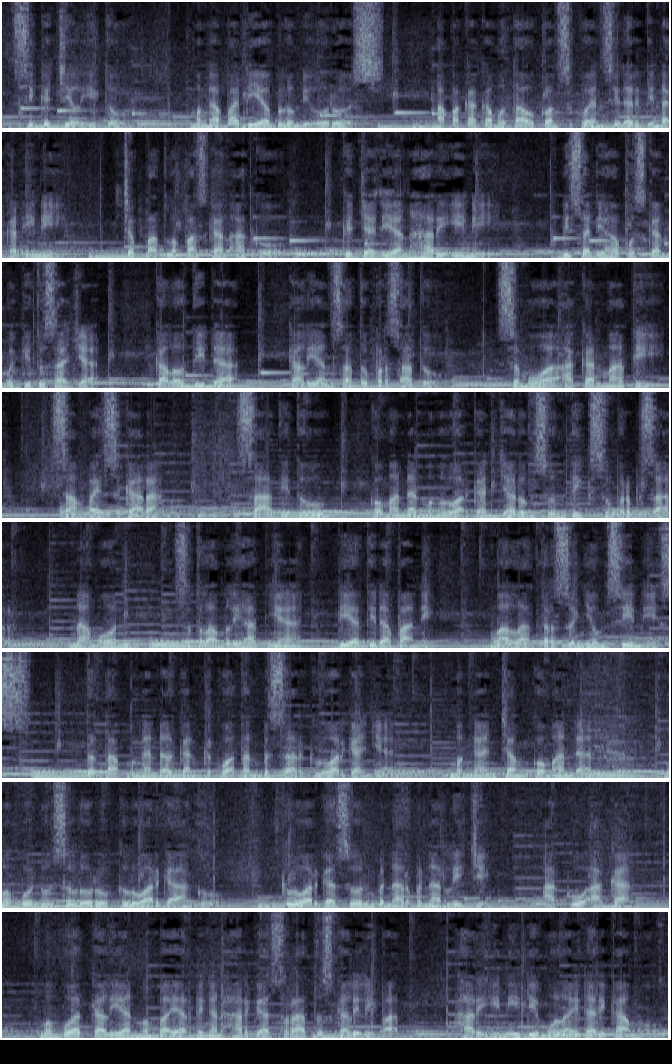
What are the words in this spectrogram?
Si kecil itu, mengapa dia belum diurus? Apakah kamu tahu konsekuensi dari tindakan ini? Cepat lepaskan aku. Kejadian hari ini, bisa dihapuskan begitu saja. Kalau tidak, kalian satu persatu. Semua akan mati. Sampai sekarang, saat itu, komandan mengeluarkan jarum suntik super besar. Namun, setelah melihatnya, dia tidak panik. Malah tersenyum sinis. Tetap mengandalkan kekuatan besar keluarganya. Mengancam komandan. Membunuh seluruh keluarga aku. Keluarga Sun benar-benar licik. Aku akan membuat kalian membayar dengan harga 100 kali lipat. Hari ini dimulai dari kamu.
